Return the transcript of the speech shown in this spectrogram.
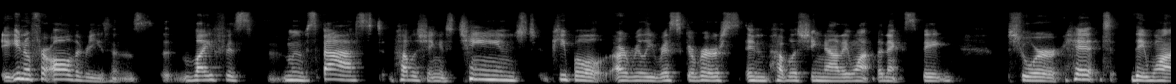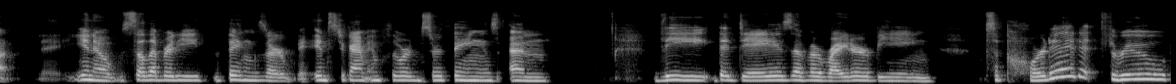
you know for all the reasons life is moves fast publishing has changed people are really risk averse in publishing now. They want the next big sure hit. They want you know celebrity things or instagram influencer things. And the the days of a writer being supported through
